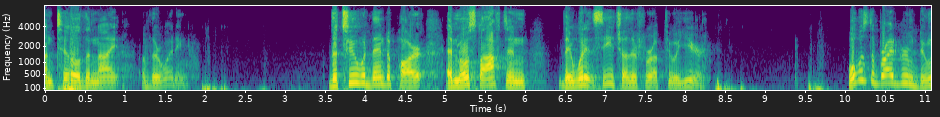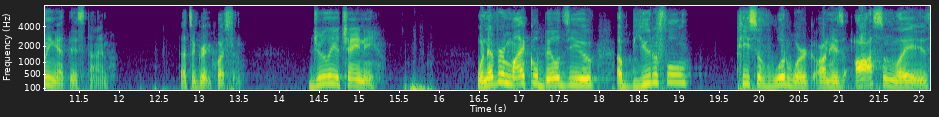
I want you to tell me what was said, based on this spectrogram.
until the night of their wedding. The two would then depart, and most often they wouldn't see each other for up to a year. What was the bridegroom doing at this time? That's a great question. Julia Cheney. Whenever Michael builds you a beautiful piece of woodwork on his awesome lathe,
